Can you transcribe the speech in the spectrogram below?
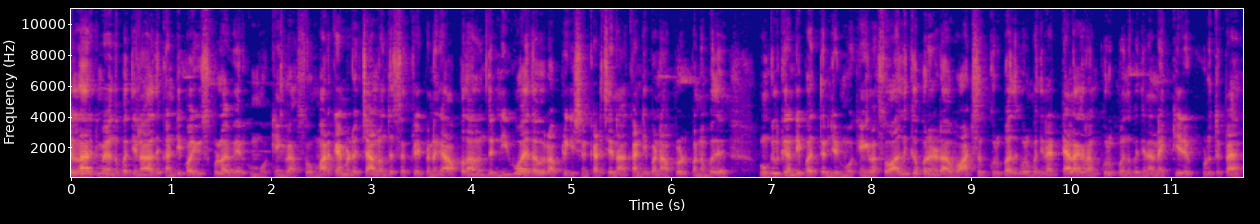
எல்லாருக்குமே வந்து பார்த்தீங்கன்னா அது கண்டிப்பாக யூஸ்ஃபுல்லாகவே இருக்கும் ஓகேங்களா ஸோ மறக்காம என்னோட சேனல் வந்து சப்ஸ்கிரைப் பண்ணுங்கள் அப்போ தான் வந்து நியூவாக ஏதாவது ஒரு அப்ளிகேஷன் கிடச்சினா கண்டிப்பாக நான் அப்லோட் பண்ணும்போது உங்களுக்கு கண்டிப்பாக தெரிஞ்சிடும் ஓகேங்களா ஸோ அதுக்கப்புறம் என்னோட வாட்ஸ்அப் குரூப் அதுக்கப்புறம் பார்த்தீங்கன்னா டெலகிராம் குரூப் வந்து பார்த்தீங்கன்னா நான் கீழே கொடுத்துருப்பேன்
